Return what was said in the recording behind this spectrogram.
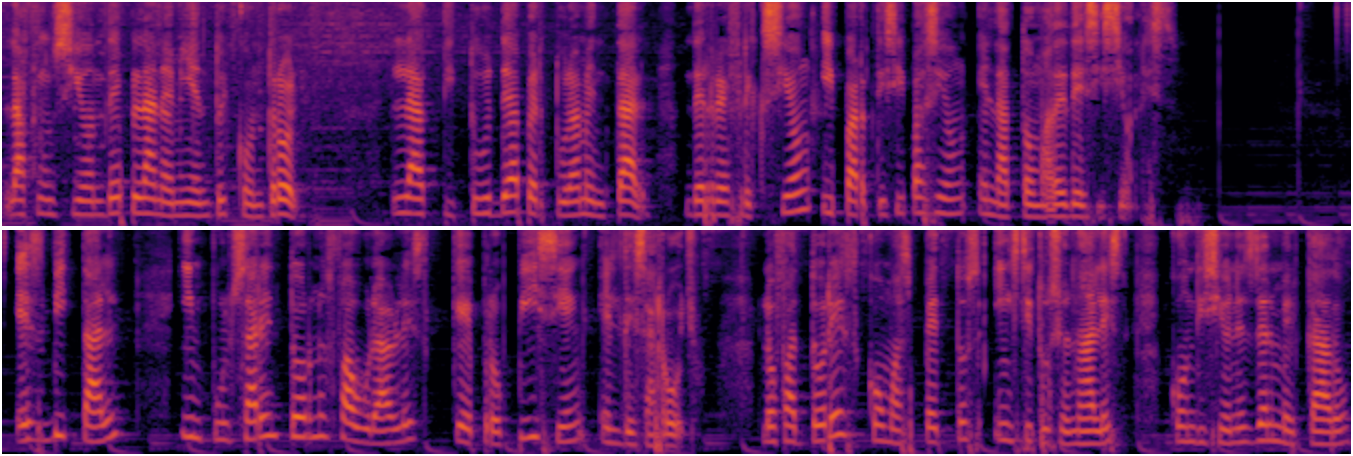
La función de planeamiento y control. La actitud de apertura mental, de reflexión y participación en la toma de decisiones. Es vital impulsar entornos favorables que propicien el desarrollo los factores como aspectos institucionales, condiciones del mercado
